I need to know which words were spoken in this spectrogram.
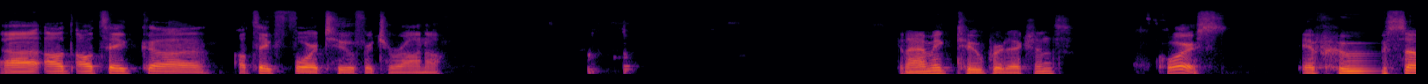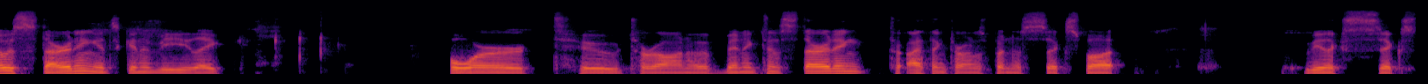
Uh, I'll I'll take uh, I'll take four two for Toronto. Can I make two predictions? Of course. If Husso is starting, it's gonna be like four to Toronto. If Binnington's starting, I think Toronto's putting a six spot. It'd be like six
